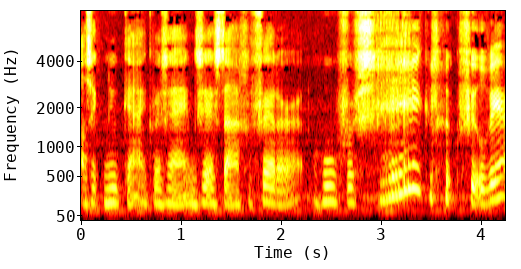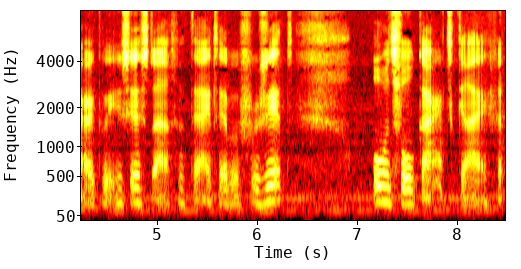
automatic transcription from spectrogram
als ik nu kijk, we zijn zes dagen verder, hoe verschrikkelijk veel werk we in zes dagen tijd hebben verzet om het voor elkaar te krijgen.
